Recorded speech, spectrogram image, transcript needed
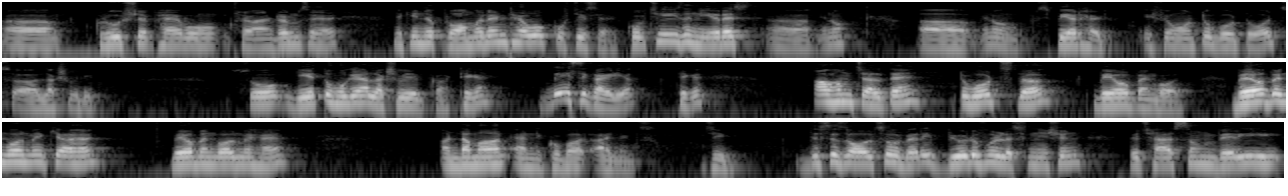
cruise ship है, वो ट्रिवांड्रम से है। लेकिन जो प्रोमरेंट है वो कोची से Kochi is the nearest you know you know spearhead if you want to go towards Lakshadweep so ये तो हो गया लक्षद्वीप का, ठीक है? बेसिक आइडिया ठीक है? अब हम चलते हैं towards the Bay of Bengal Bay of Bengal में क्या है? बे ऑफ़ बंगाल में है Andaman एंड निकोबार Islands. जी। This is also very beautiful destination which has some very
